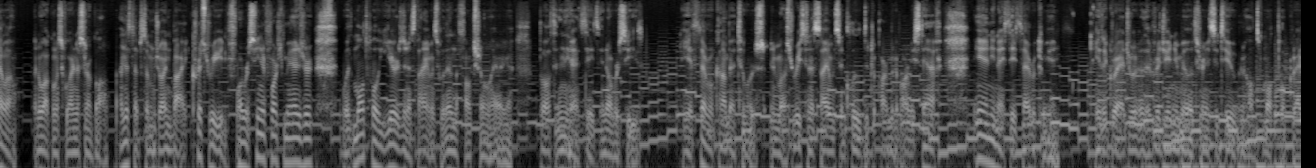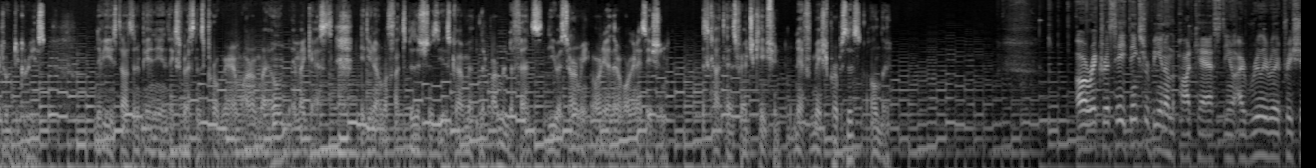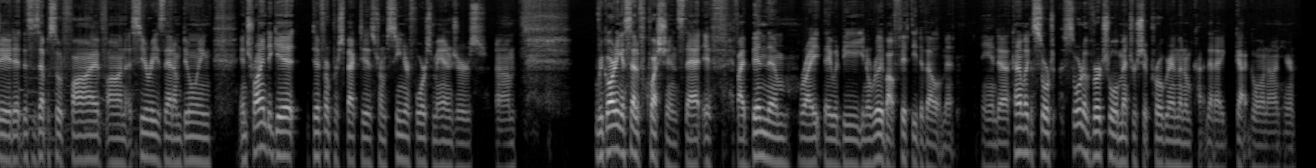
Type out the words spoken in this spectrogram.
Hello, and welcome to Square in a Circle. On this episode, I'm joined by Chris Reid, former senior force manager with multiple years in assignments within the functional area, both in the United States and overseas. He has several combat tours, and most recent assignments include the Department of Army Staff and United States Cyber Command. He is a graduate of the Virginia Military Institute and holds multiple graduate degrees. The views, thoughts, and opinions expressed in this program are my own and my guests. They do not reflect positions of the U.S. government, the Department of Defense, the U.S. Army, or any other organization. This content is for education and information purposes only. All right, Chris. Hey, thanks for being on the podcast. You know, I really, really appreciate it. This is episode five on a series that I'm doing and trying to get different perspectives from senior force managers um, regarding a set of questions that, if if I bend them right, they would be, you know, really about 50 development and uh, kind of like a sort sort of virtual mentorship program that I'm that I got going on here.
